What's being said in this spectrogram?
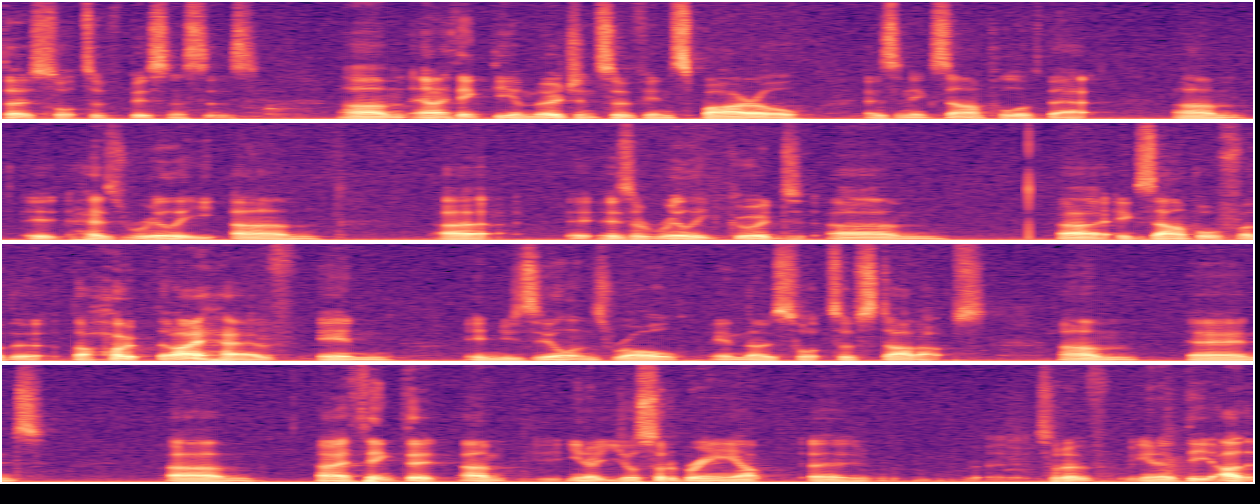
those sorts of businesses. Um, and I think the emergence of Enspiral as an example of that, um, it has really uh, is a really good uh, example for the, the hope that I have in, in New Zealand's role in those sorts of startups. Um, and um, I think that, um, you know, you're sort of bringing up uh, sort of, you know, the other,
